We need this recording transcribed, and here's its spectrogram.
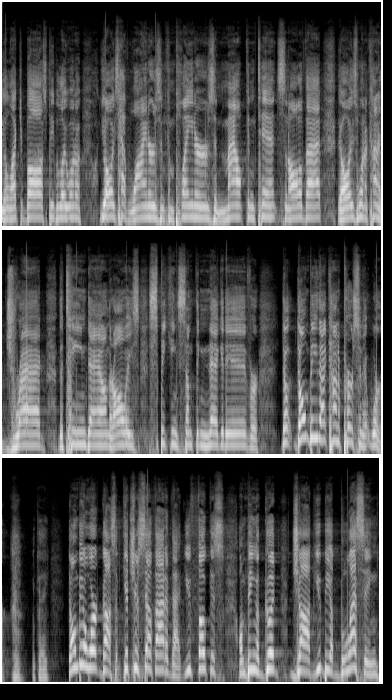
You don't like your boss. People they want to. You always have whiners and complainers and malcontents and all of that. They always want to kind of drag the team down. They're always speaking something negative or don't don't be that kind of person at work. Okay. Don't be a work gossip. Get yourself out of that. You focus on being a good job. You be a blessing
